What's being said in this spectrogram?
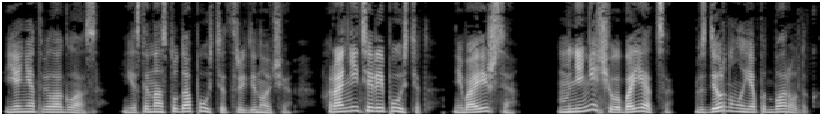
Я не отвела глаз. «Если нас туда пустят среди ночи. Хранителей пустят. Не боишься?» «Мне нечего бояться», — вздернула я подбородок.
